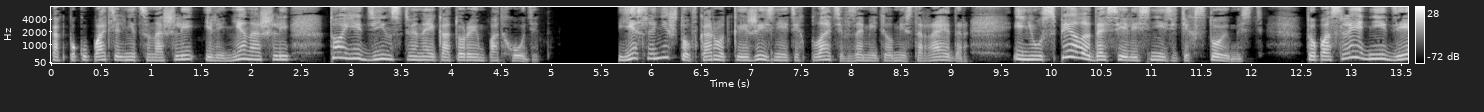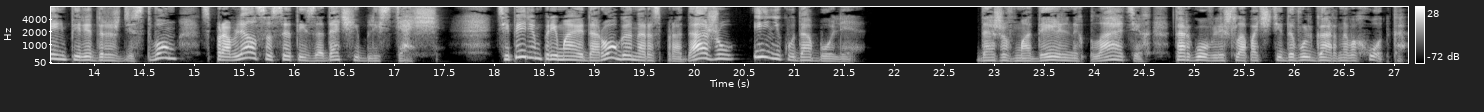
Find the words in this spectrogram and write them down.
как покупательницы нашли или не нашли то единственное, которое им подходит. Если ничто в короткой жизни этих платьев, заметил мистер Райдер, и не успела доселе снизить их стоимость, то последний день перед Рождеством справлялся с этой задачей блестяще. Теперь им прямая дорога на распродажу и никуда более. Даже в модельных платьях торговля шла почти до вульгарного ходка.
